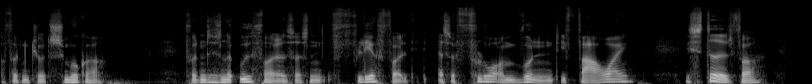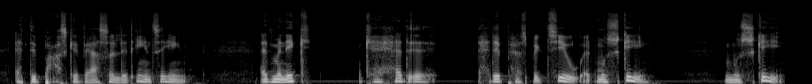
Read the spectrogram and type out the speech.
og få den gjort smukkere. Få den til sådan at udfolde sig sådan flerfoldigt, altså flor omvundet i farver, ikke? i stedet for, at det bare skal være så let en til en. At man ikke kan have det, have det perspektiv, at måske, måske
